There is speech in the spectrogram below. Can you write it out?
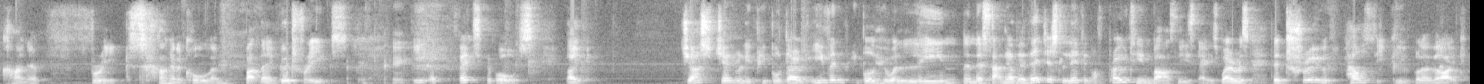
kind of freaks, I'm going to call them, but they're good freaks, eat vegetables. Like, just generally, people don't. Even people who are lean and this, that, and the other, they're just living off protein bars these days. Whereas the true healthy people are like,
